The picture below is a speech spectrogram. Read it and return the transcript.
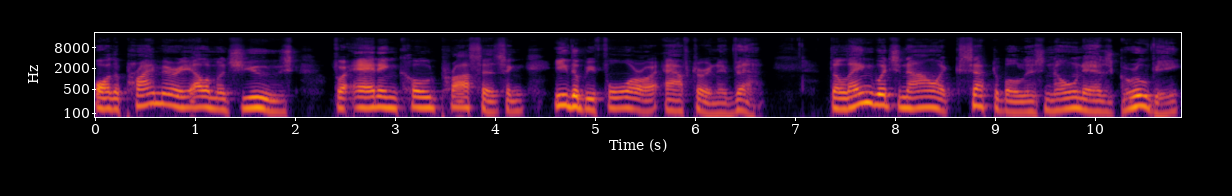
are the primary elements used for adding code processing either before or after an event. The language now acceptable is known as Groovy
